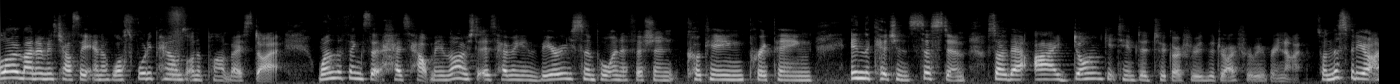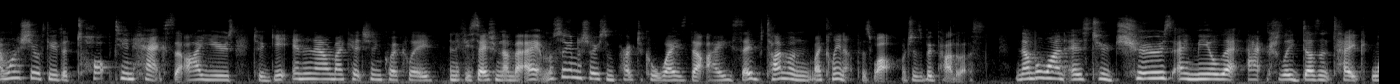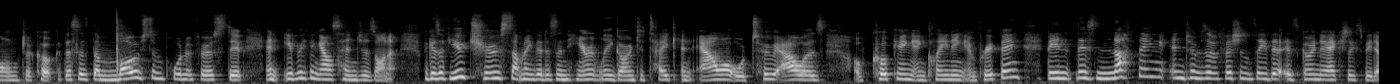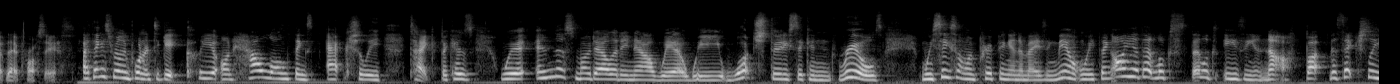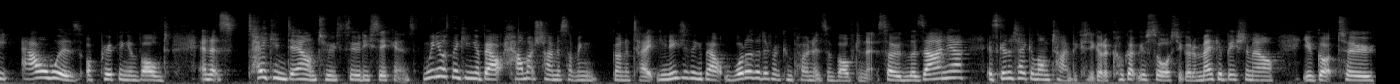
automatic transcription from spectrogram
Hello, my name is Chelsea and I've lost 40 pounds on a plant-based diet. One of the things that has helped me most is having a very simple and efficient cooking, prepping in the kitchen system so that I don't get tempted to go through the drive-through every night. So in this video, I want to share with you the top 10 hacks that I use to get in and out of my kitchen quickly. And if you stay to number eight, I'm also going to show you some practical ways that I save time on my cleanup as well, which is a big part of this. Number one is to choose a meal that actually doesn't take long to cook. This is the most important first step and everything else hinges on it. Because if you choose something that is inherently going to take an hour or two hours of cooking and cleaning and prepping, then there's nothing in terms of efficiency that is going to actually speed up that process. I think it's really important to get clear on how long things actually take because we're in this modality now where we watch 30 second reels we see someone prepping an amazing meal and we think, oh yeah, that looks that looks easy enough. But there's actually hours of prepping involved and it's taken down to 30 seconds. When you're thinking about how much time is something going to take, you need to think about what are the different components involved in it. So lasagna is going to take a long time because you've got to cook up your sauce, you've got to make a bechamel, you've got to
